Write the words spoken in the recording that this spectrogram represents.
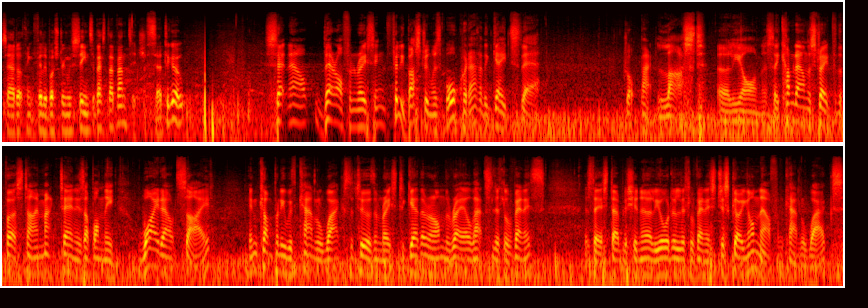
So I don't think filibustering was seen to best advantage. Set to go. Set now, they're off and racing. Filibustering was awkward out of the gates there. Dropped back last early on as they come down the straight for the first time. Mac 10 is up on the wide outside in company with Candle Wax. The two of them race together and on the rail that's Little Venice as they establish in early order. Little Venice just going on now from Candle Wax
